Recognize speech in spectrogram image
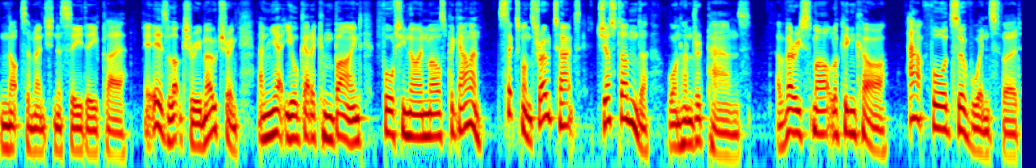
not to mention a CD player. It is luxury motoring, and yet you'll get a combined 49 miles per gallon. Six months road tax, just under £100. A very smart looking car at Fords of Winsford.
